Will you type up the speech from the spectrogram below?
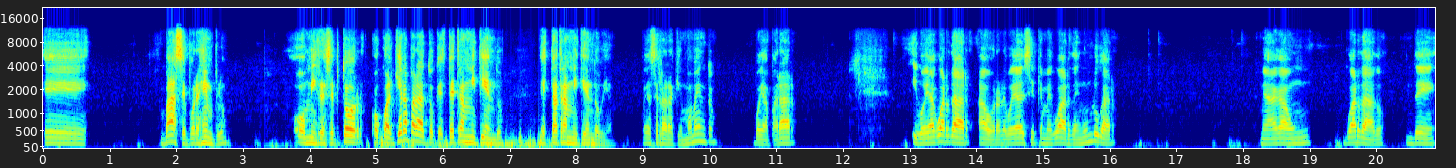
eh, base, por ejemplo, o mi receptor, o cualquier aparato que esté transmitiendo, está transmitiendo bien. Voy a cerrar aquí un momento. Voy a parar. Y voy a guardar. Ahora le voy a decir que me guarde en un lugar. Me haga un guardado de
